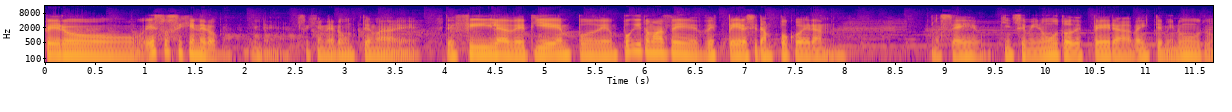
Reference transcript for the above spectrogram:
Pero eso se generó. eh, Se generó un tema de, de fila, de tiempo, de un poquito más de, de espera, si tampoco eran, no sé, 15 minutos de espera, 20 minutos.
